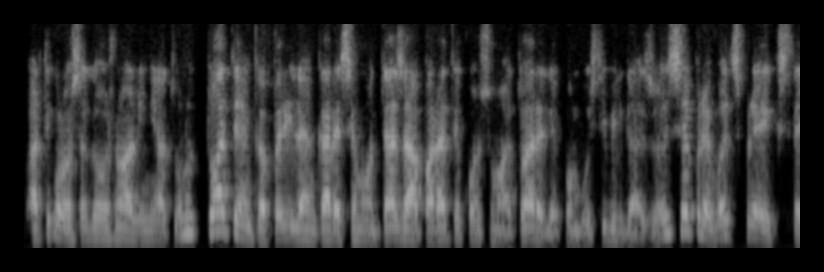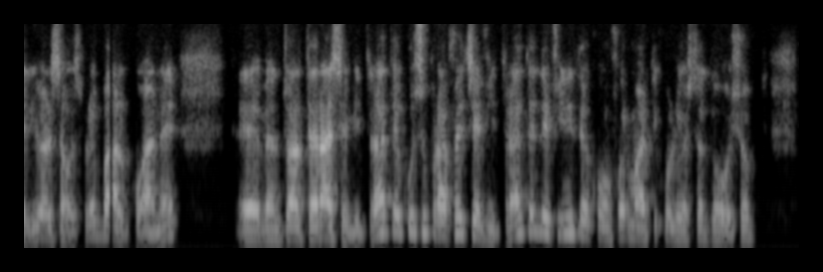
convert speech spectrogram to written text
articolul 129, aliniatul 1, toate încăperile în care se montează aparate consumatoare de combustibil gazos se prevăd spre exterior sau spre balcoane, eventual terase vitrate, cu suprafețe vitrate definite conform articolului 128 Uh,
